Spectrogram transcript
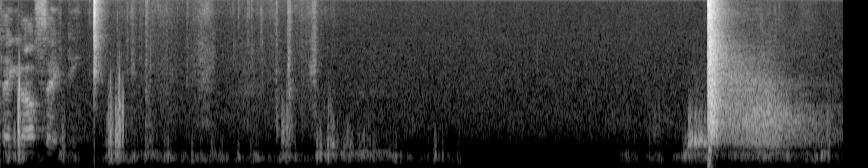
Take it off safety. Missed. Missed. I hit it, but Look, it isn't isn't hit. I hit it right there on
